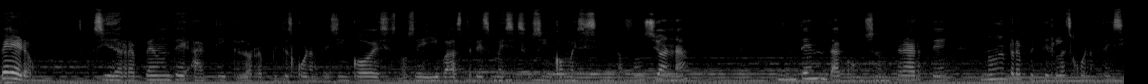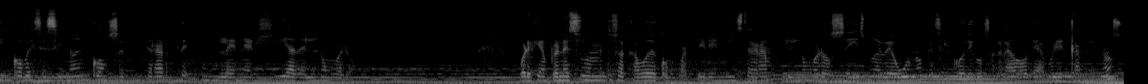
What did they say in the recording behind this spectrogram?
Pero si de repente a ti que lo repites 45 veces, no sé, y vas 3 meses o 5 meses y no funciona, intenta concentrarte no en repetir las 45 veces, sino en concentrarte en la energía del número. Por ejemplo, en estos momentos acabo de compartir en Instagram el número 691, que es el código sagrado de abrir caminos.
